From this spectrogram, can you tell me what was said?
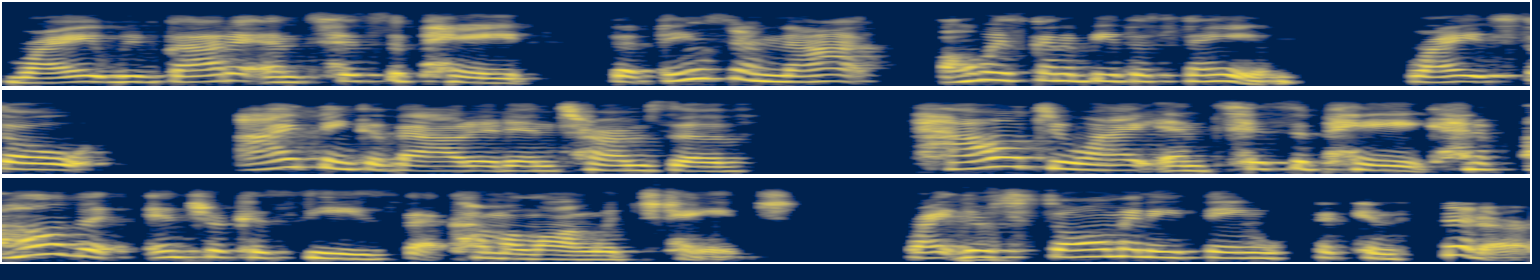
right? We've got to anticipate that things are not always going to be the same, right? So I think about it in terms of how do I anticipate kind of all the intricacies that come along with change, right? There's so many things to consider,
